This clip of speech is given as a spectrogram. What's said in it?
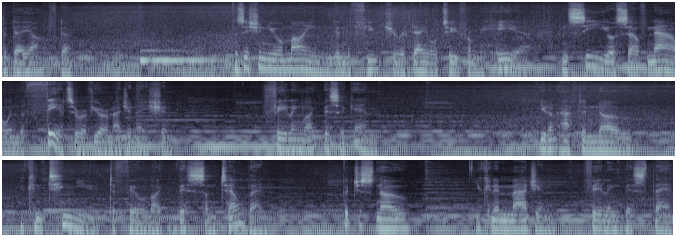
the day after. Position your mind in the future a day or two from here and see yourself now in the theatre of your imagination, feeling like this again. You don't have to know continue to feel like this until then, but just know you can imagine feeling this then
